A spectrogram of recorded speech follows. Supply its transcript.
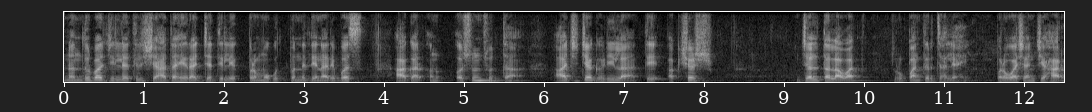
नंदुरबार जिल्ह्यातील शहादा हे राज्यातील एक प्रमुख उत्पन्न देणारे बस आगार अनु असूनसुद्धा आजच्या घडीला ते अक्षरश जलतलावात रूपांतर झाले आहे. प्रवाशांची हार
